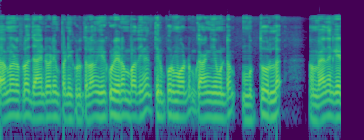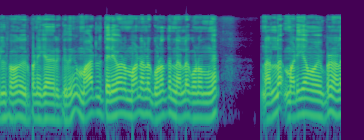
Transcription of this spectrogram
தமிழ்நாடு ஃபுல்லாக ஜாயிண்டோடையும் பண்ணி கொடுத்துடலாம். இருக்கக்கூடிய இடம் பார்த்திங்கன்னா திருப்பூர் மாவட்டம் காங்கேயமட்டம் முத்தூரில். வேந்தன் கேட்டில் ஃபார்ம் வந்து விற்பனைக்காக இருக்குதுங்க. மாட்டில் தெளிவான மாடு நல்ல குணத்தில் நல்ல குணமுங்க. நல்ல மடிகாம அமைப்பில் நல்ல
